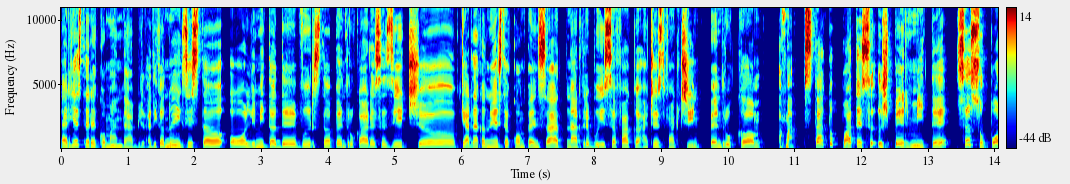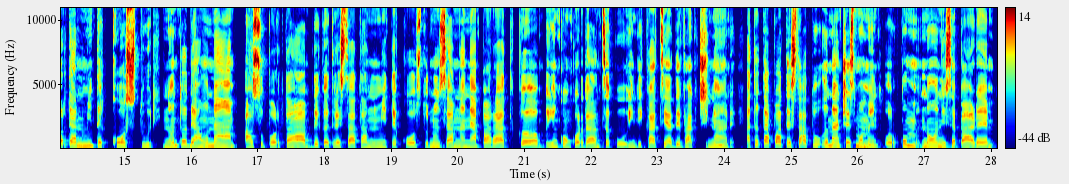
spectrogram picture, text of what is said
dar este recomandabil. Adică nu există o limită de vârstă pentru care să zici, uh, chiar dacă nu este compensat, n-ar trebui să facă acest vaccin. Pentru că Acum, statul poate să își permite să suporte anumite costuri. Nu întotdeauna a suporta de către stat anumite costuri nu înseamnă neapărat că e în concordanță cu indicația de vaccinare. Atâta poate statul în acest moment. Oricum, nouă ni se pare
